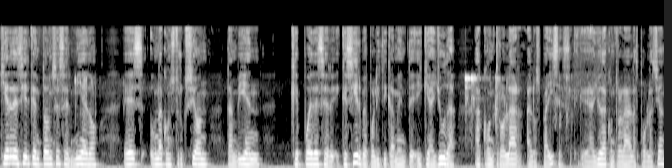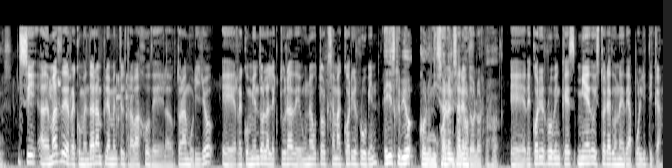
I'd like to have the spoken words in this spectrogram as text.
quiere decir que entonces el miedo es una construcción también que puede ser, que sirve políticamente y que ayuda a controlar a los países, que ayuda a controlar a las poblaciones. Sí, además de recomendar ampliamente el trabajo de la doctora Murillo, eh, recomiendo la lectura de un autor que se llama Cory Rubin, Ella escribió Colonizar, Colonizar el el dolor. dolor, Ajá. eh, de Cory Rubin, que es Miedo, historia de una idea política.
